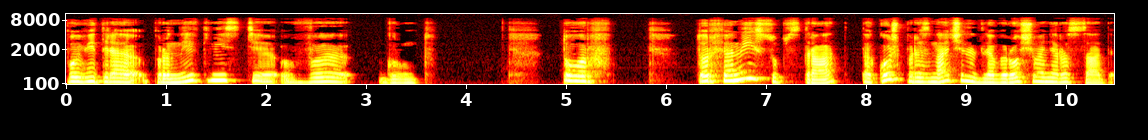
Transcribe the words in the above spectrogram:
повітряпроникність в ґрунт. Торф. Торфяний субстрат також призначений для вирощування розсади.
